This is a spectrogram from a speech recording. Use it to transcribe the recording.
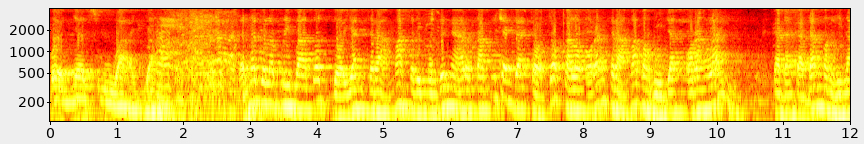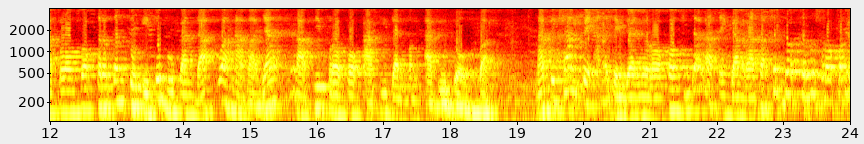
penyesuaian. Karena kalau pribatos doyan ceramah sering mendengar, tapi saya nggak cocok kalau orang ceramah menghujat orang lain kadang-kadang menghina kelompok tertentu itu bukan dakwah namanya tapi provokasi dan mengadu domba. Nanti sampai anak sehingga ngerokok sudahlah tinggal rasa sedot terus rokok.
